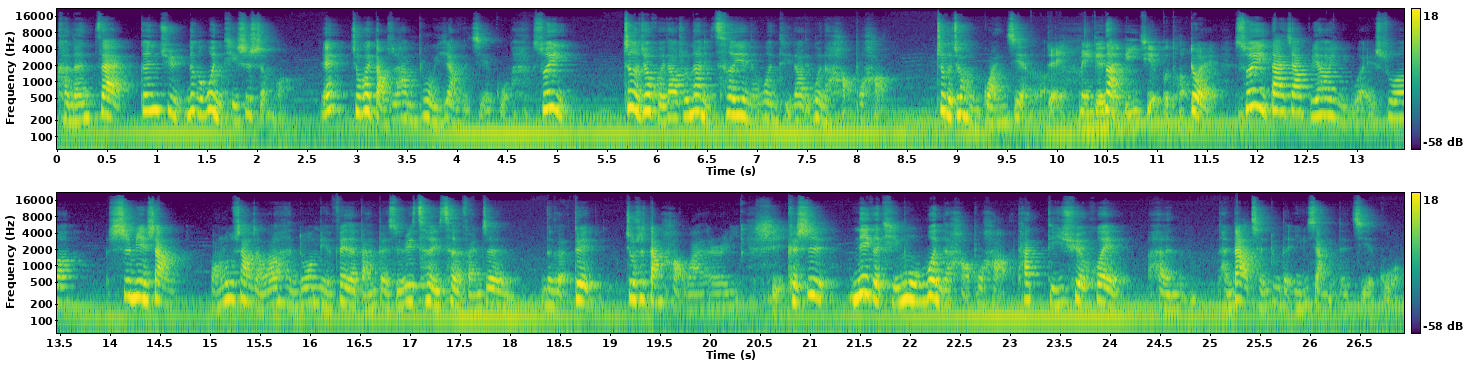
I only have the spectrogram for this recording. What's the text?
可能在根据那个问题是什么，诶，就会导致他们不一样的结果。所以这个就回到说，那你测验的问题到底问的好不好，这个就很关键了。对，每个人的理解不同。对，所以大家不要以为说市面上网络上找到很多免费的版本，随便测一测，反正那个对。就是当好玩而已。是。可是那个题目问的好不好，它的确会很很大程度的影响你的结果。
